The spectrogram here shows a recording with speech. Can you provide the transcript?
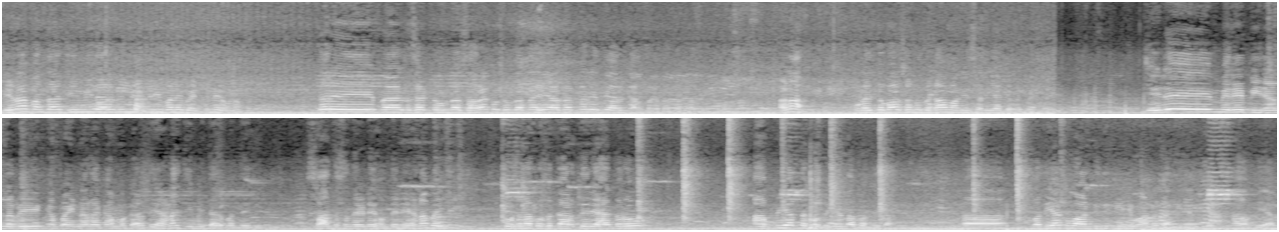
ਜਿਹੜਾ ਬੰਦਾ ਜ਼ਿਮੀਦਾਰ ਵੀ ਮਿਸਤਰੀ ਬਣੇ ਬੈਠੇ ਨੇ ਹੁਣ। ਘਰੇ ਬੈਲਟ ਸੈੱਟ ਹੁੰਦਾ, ਸਾਰਾ ਕੁਝ ਹੁੰਦਾ, ਤਾਂ ਇਹ ਆਦਾ ਘਰੇ ਤਿਆਰ ਕਰ ਸਕਦਾ ਬੰਦਾ। ਹਨਾ? ਹੁਣ ਇਸ ਤੋਂ ਬਾਅਦ ਤੁਹਾਨੂੰ ਦਿਖਾਵਾਂਗੇ ਸਰੀਆ ਕਿਵੇਂ ਪੈਂਦਾ ਹੈ। ਜਿਹੜੇ ਮੇਰੇ ਵੀਰਾਂ ਲਵੇ ਕੰਬਾਈਨਾਂ ਦਾ ਕੰਮ ਕਰਦੇ ਆ, ਹਨਾ, ਜ਼ਿਮੀਦਾਰ ਬੰਦੇ ਵੀ। ਸੰਦ ਸੰਦੇੜੇ ਹੁੰਦੇ ਨੇ, ਹਨਾ ਬਈ? ਕੁਛ ਨਾ ਕੁਛ ਕਰਦੇ ਰਿਹਾ ਕਰੋ। ਆਪ ਹੀ ਹੱਥ ਖੁੱਲ ਜਾਂਦਾ ਬੰਦੇ ਦਾ। ਅਹ, ਵਧੀਆ ਕੁਆਲਿਟੀ ਦੀ ਚੀਜ਼ ਬਣਨ ਲੱਗ ਜਾਂਦੀ ਹੈ ਆਪਦੇ ਆਪ।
